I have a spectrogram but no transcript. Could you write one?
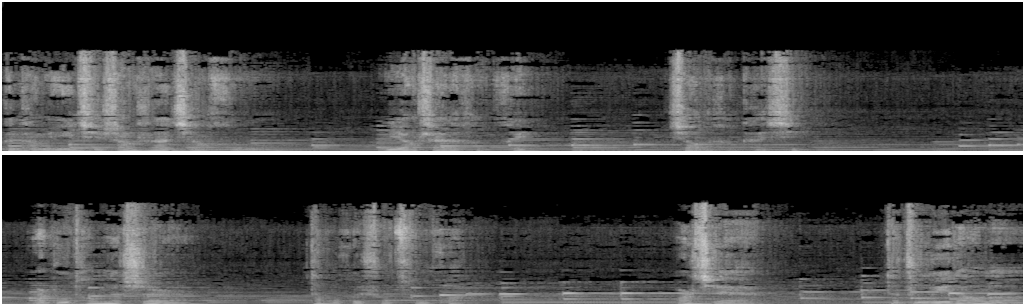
跟他们一起上山下河，一样晒得很黑，笑得很开心。而不同的是，他不会说粗话。而且，他注意到了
